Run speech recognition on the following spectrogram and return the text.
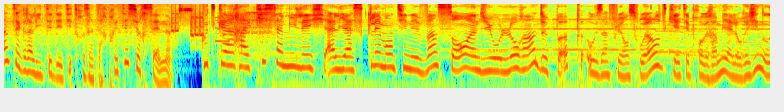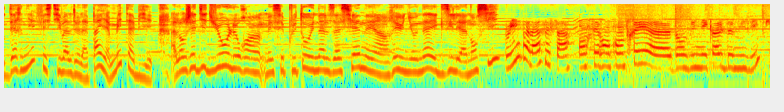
l'intégralité des titres interprétés sur scène. Coup de cœur à Kissamile, alias Clémentine et Vincent, un duo lorrain de pop aux influences world qui était programmé à l'origine au dernier festival de la paille à Métabier. Alors j'ai dit duo lorrain, mais c'est plutôt une alsacienne et un réunionnais exilé à Nancy Oui, voilà, c'est ça. On s'est rencontrés euh, dans une école de musique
